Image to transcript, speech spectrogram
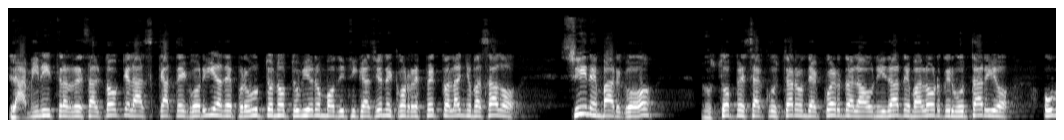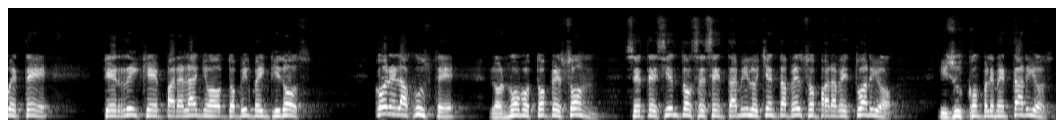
la ministra resaltó que las categorías de productos no tuvieron modificaciones con respecto al año pasado. Sin embargo, los topes se ajustaron de acuerdo a la unidad de valor tributario VT que rige para el año 2022. Con el ajuste, los nuevos topes son 760.080 pesos para vestuario y sus complementarios,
